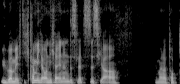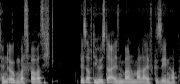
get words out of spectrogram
übermächtig. Ich kann mich auch nicht erinnern, dass letztes Jahr in meiner Top 10 irgendwas war, was ich bis auf die höchste Eisenbahn mal live gesehen habe.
